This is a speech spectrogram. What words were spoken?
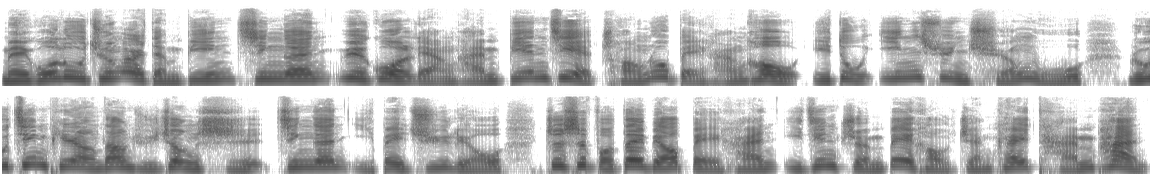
美国陆军二等兵金恩越过两韩边界闯入北韩后，一度音讯全无。如今平壤当局证实金恩已被拘留，这是否代表北韩已经准备好展开谈判？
